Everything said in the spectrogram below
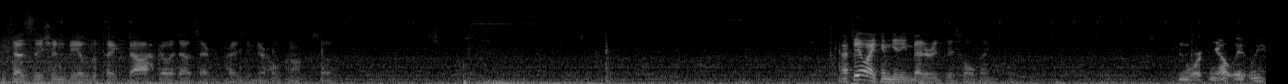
because they shouldn't be able to pick Daka without sacrificing their whole comp. So. I feel like I'm getting better at this whole thing. Been working out lately.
